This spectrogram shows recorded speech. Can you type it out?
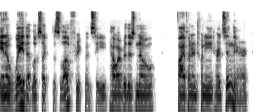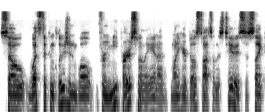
in a way that looks like this love frequency. However, there's no 528 hertz in there. So what's the conclusion? Well, for me personally, and I want to hear Bill's thoughts on this too, it's just like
